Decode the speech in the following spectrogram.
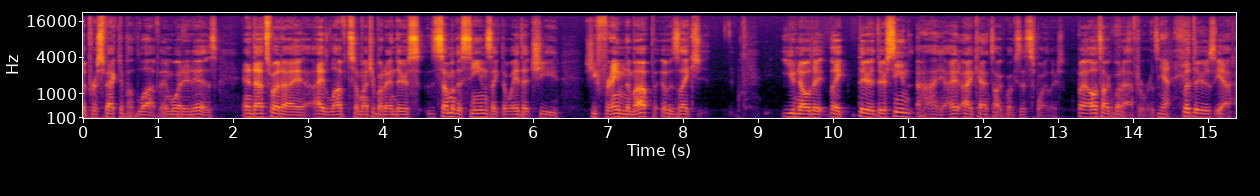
the perspective of love and what it Mm-hmm. is. And that's what I, I loved so much about it. And there's some of the scenes, like the way that she, she framed them up. It was like, you know that like there there's scenes I, I I can't talk about because it's spoilers, but I'll talk about it afterwards. Yeah. but there's yeah.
